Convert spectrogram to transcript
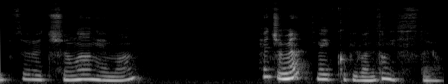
입술의 중앙에만 해주면 메이크업이 완성이 됐어요.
